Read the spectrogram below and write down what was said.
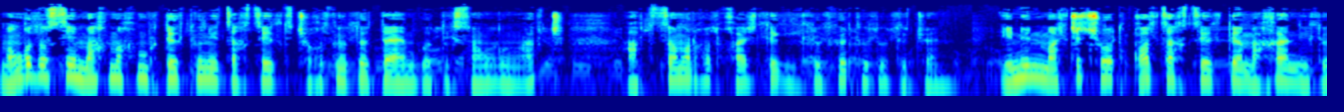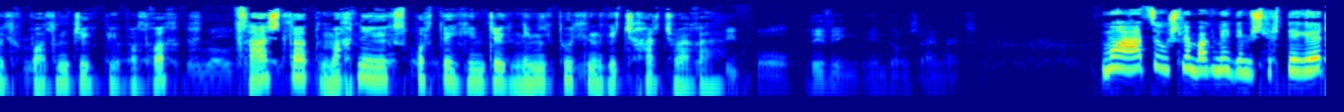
Монгол улсын мах махан бүтээгдэхүүний зах зээлд чухал нөлөөтэй аймагуудыг сонгон авч автозамаар холбох ажлыг эхлүүлэхээр төлөвлөж байна. Энэ нь малчид шууд гол зах зээлдээ махаа нийлүүлэх боломжийг бий болгох, цаашлаад махны экспортын хэмжээг нэмэгдүүлнэ гэж харж байгаа. Мөн Азийн хөгжлийн банкны дэмжлэгтэйгээр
